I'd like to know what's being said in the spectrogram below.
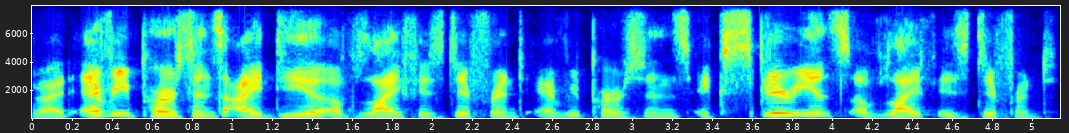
right? Every person's idea of life is different. Every person's experience of life is different.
